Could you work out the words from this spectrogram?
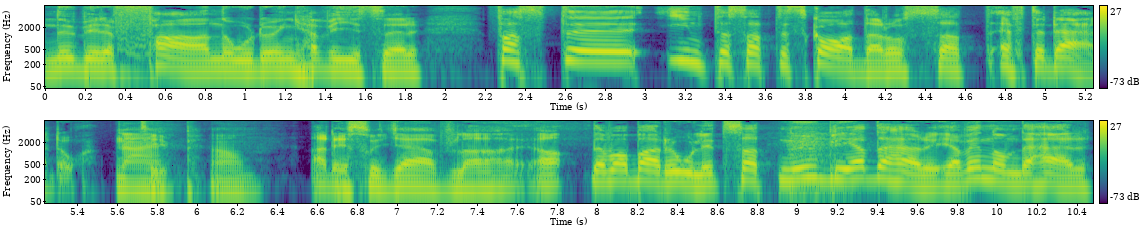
nu blir det fan ord och inga visor. Fast inte så att det skadar oss att efter det då. Nej. Typ. Ja. Ja, det är så jävla... Ja, det var bara roligt. Så att nu blev det här, jag vet inte om det här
